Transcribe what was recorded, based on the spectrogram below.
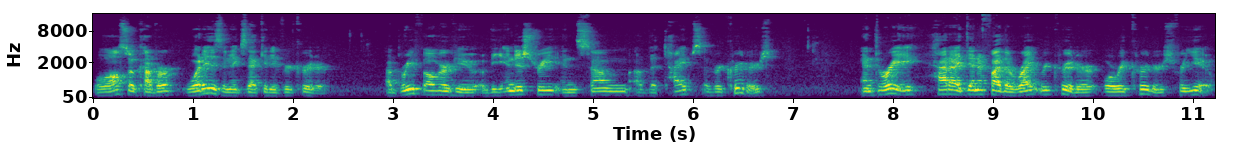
We'll also cover what is an executive recruiter a brief overview of the industry and some of the types of recruiters, and three, how to identify the right recruiter or recruiters for you.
